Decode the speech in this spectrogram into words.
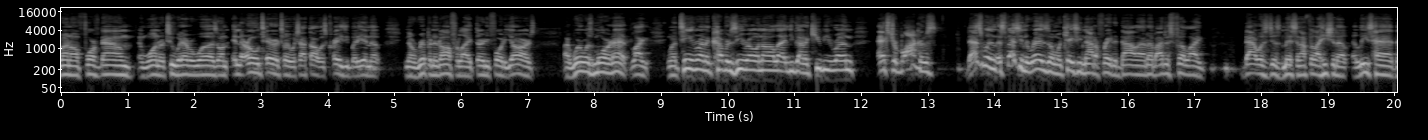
run on fourth down and one or two, whatever was, on in their own territory, which I thought was crazy, but he ended up, you know, ripping it off for like 30, 40 yards. Like where was more of that? Like when a team's running cover zero and all that, and you got a QB run, extra blockers. That's when, especially in the red zone, when KC not afraid to dial that up. I just felt like that was just missing. I feel like he should have at least had.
